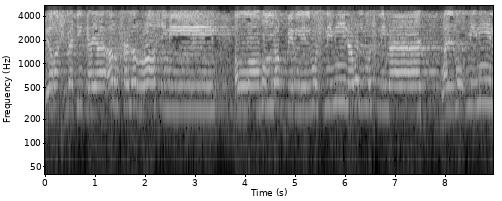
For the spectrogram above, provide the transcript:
برحمتك يا أرحم الراحمين. اللهم اغفر للمسلمين والمسلمات والمؤمنين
